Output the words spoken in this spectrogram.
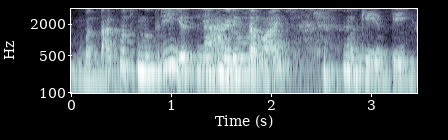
вот так вот внутри, если а, их ну, нарисовать. Окей, окей.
